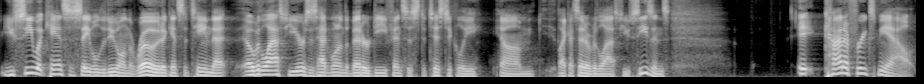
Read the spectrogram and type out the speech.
you see what Kansas is able to do on the road against a team that over the last few years has had one of the better defenses statistically. Um, like I said, over the last few seasons, it kind of freaks me out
